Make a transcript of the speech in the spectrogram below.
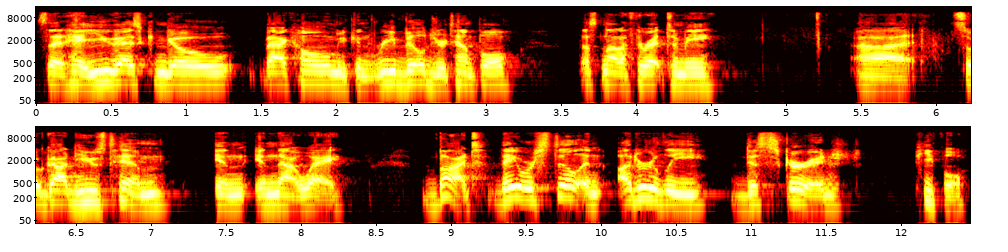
said, Hey, you guys can go back home, you can rebuild your temple. That's not a threat to me. Uh, so God used him in, in that way. But they were still an utterly discouraged people.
